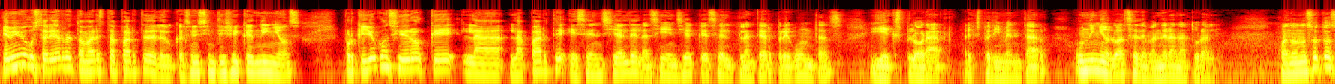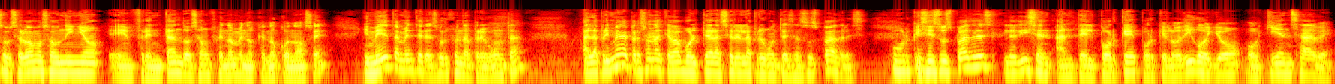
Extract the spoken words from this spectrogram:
Y a mí me gustaría retomar esta parte de la educación científica en niños, porque yo considero que la, la parte esencial de la ciencia, que es el plantear preguntas y explorar, experimentar, un niño lo hace de manera natural. Cuando nosotros observamos a un niño enfrentándose a un fenómeno que no conoce, inmediatamente le surge una pregunta. A la primera persona que va a voltear a hacerle la pregunta es a sus padres. Porque Y si sus padres le dicen ante el por qué, porque lo digo yo, o quién sabe,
